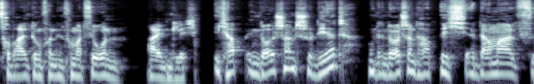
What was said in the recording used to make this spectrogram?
Verwaltung von Informationen eigentlich. Ich habe in Deutschland studiert und in Deutschland habe ich damals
